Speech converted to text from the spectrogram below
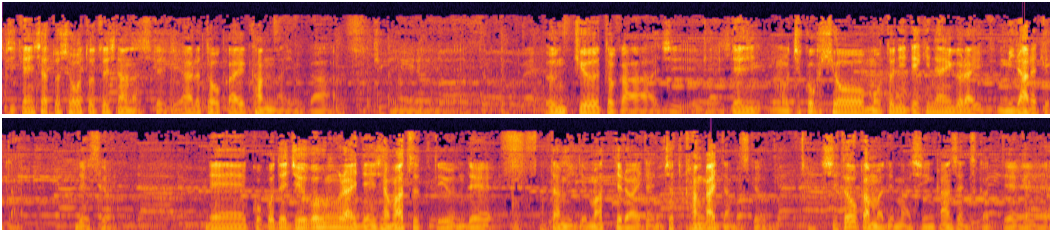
自転車と衝突したんだって、JR 東海管内が、えー運休とか、じえー、もう時刻表を元にできないぐらい乱れてたんですよ。で、ここで15分ぐらい電車待つっていうんで、熱海で待ってる間にちょっと考えたんですけど、静岡までまあ新幹線使って、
